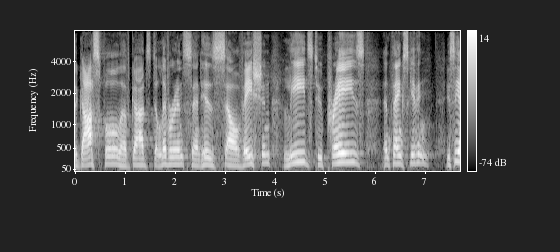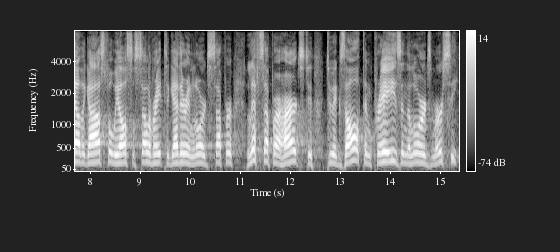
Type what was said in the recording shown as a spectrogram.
the gospel of God's deliverance and his salvation leads to praise? and thanksgiving. You see how the gospel we also celebrate together in Lord's Supper lifts up our hearts to, to exalt and praise in the Lord's mercy.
